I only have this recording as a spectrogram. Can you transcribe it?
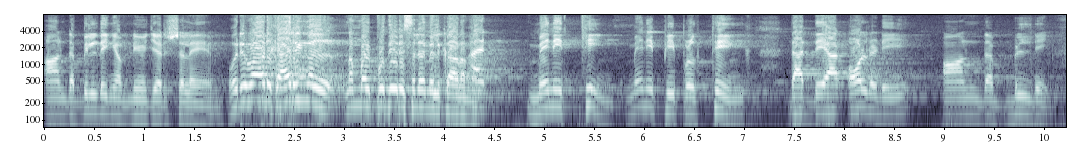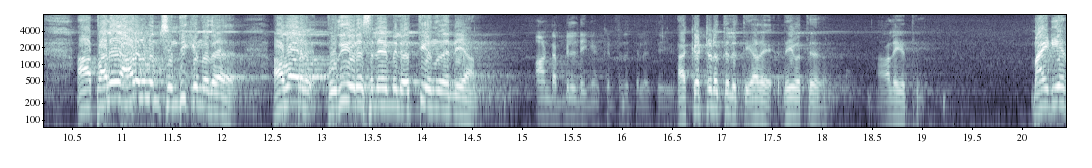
on, the building of New Jerusalem. ഒരുപാട് കാര്യങ്ങൾ നമ്മൾ പുതിയ യെരൂശലേമിൽ കാണുന്നു many many think, many people think that they are already on the building. ആ പല ആളുകളും ചിന്തിക്കുന്നത് അവർ പുതിയ യെരൂശലേമിൽ എത്തി എന്ന് തന്നെയാണ് On the building ആ കെട്ടിടത്തിലെത്തി. ആ കെട്ടിടത്തിലെത്തി അതെ ദൈവത്തെ ആലയത്തിൽ My dear,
